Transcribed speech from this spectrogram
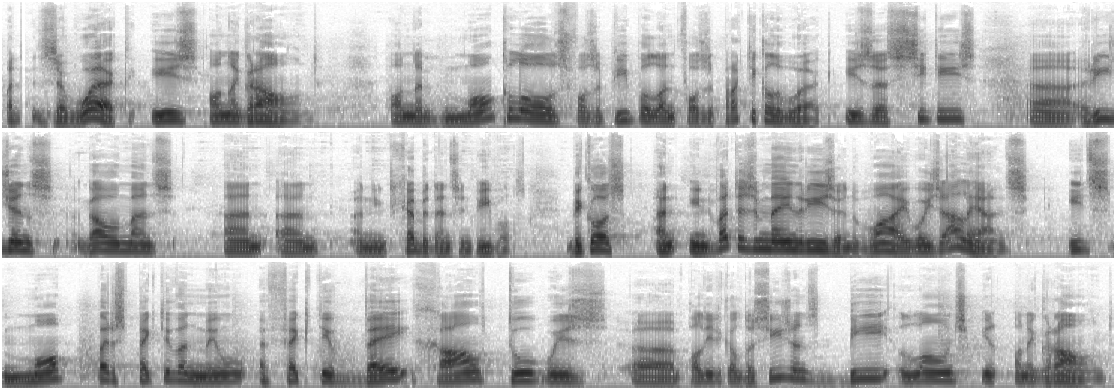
But the work is on the ground on the more close for the people and for the practical work is the cities, uh, regions, governments, and, and, and inhabitants and peoples. Because, and in that is the main reason why with Alliance, it's more perspective and more effective way how to, with uh, political decisions, be launched in, on the ground.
